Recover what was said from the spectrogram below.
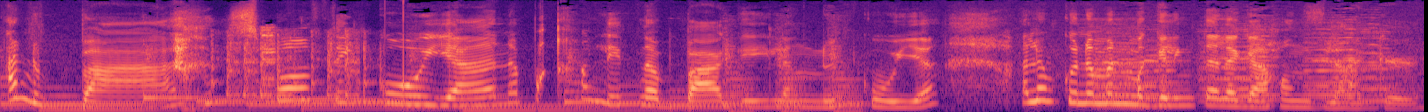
Ano ba? Small thing, kuya. Napakalit na bagay lang nun, kuya. Alam ko naman magaling talaga akong vlogger.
